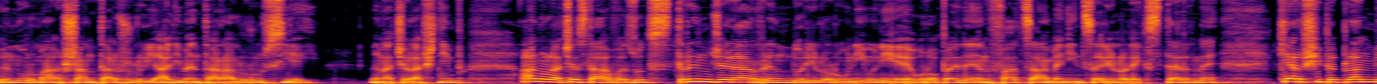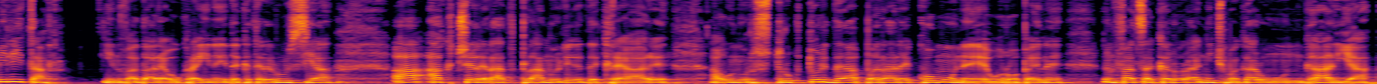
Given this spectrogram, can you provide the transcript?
în urma șantajului alimentar al Rusiei. În același timp, anul acesta a văzut strângerea rândurilor Uniunii Europene în fața amenințărilor externe, chiar și pe plan militar. Invadarea Ucrainei de către Rusia a accelerat planurile de creare a unor structuri de apărare comune europene, în fața cărora nici măcar Ungaria,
